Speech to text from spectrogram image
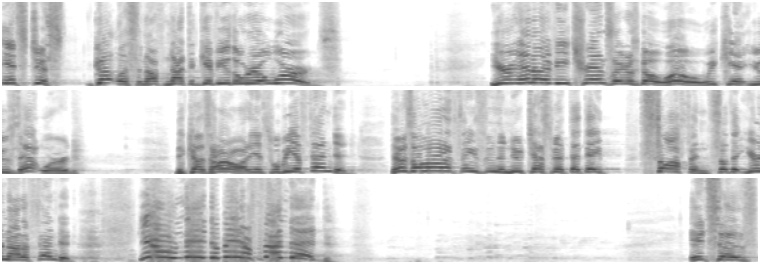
It's just gutless enough not to give you the real words. Your NIV translators go, Whoa, we can't use that word because our audience will be offended. There's a lot of things in the New Testament that they soften so that you're not offended. You need to be offended. It says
